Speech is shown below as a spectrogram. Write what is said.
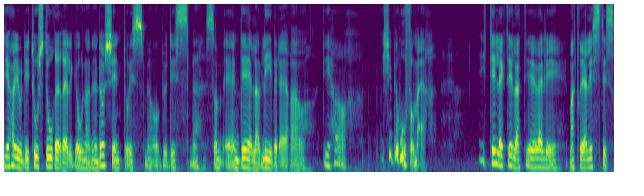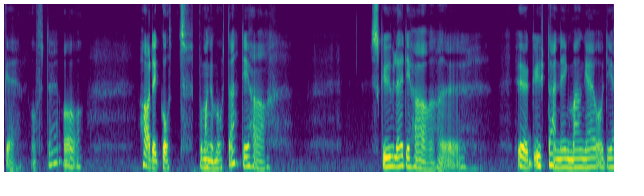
De har jo de to store religionene, da shintoisme og buddhisme, som er en del av livet deres. Og de har ikke behov for mer. I tillegg til at de er veldig materialistiske ofte, og har det godt på mange måter. De har skole, de har uh, høy utdanning, mange, og de,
